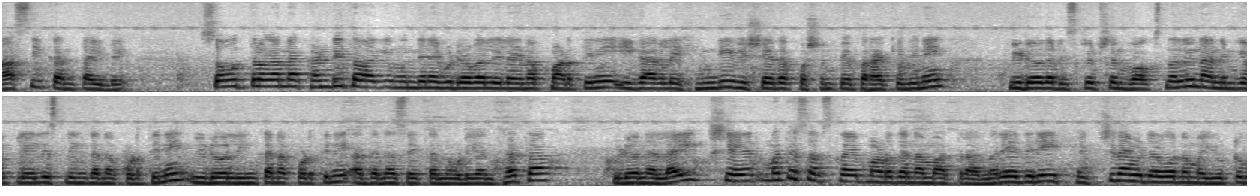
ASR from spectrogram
ನಾಸಿಕ್ ಅಂತ ಇದೆ. ಸೊ ಉತ್ತರಗಳನ್ನು ಖಂಡಿತವಾಗಿ ಮುಂದಿನ ವಿಡಿಯೋಗಳಲ್ಲಿ ಲೈನ್ ಅಪ್ ಮಾಡ್ತೀನಿ. ಈಗಾಗಲೇ ಹಿಂದಿ ವಿಷಯದ ಕ್ವಶನ್ ಪೇಪರ್ ಹಾಕಿದ್ದೀನಿ. ವಿಡಿಯೋದ ಡಿಸ್ಕ್ರಿಪ್ಷನ್ ಬಾಕ್ಸ್ನಲ್ಲಿ ನಾನು ನಿಮಗೆ ಪ್ಲೇಲಿಸ್ಟ್ ಲಿಂಕನ್ನು ಕೊಡ್ತೀನಿ. ವಿಡಿಯೋ ಲಿಂಕನ್ನು ಕೊಡ್ತೀನಿ. ಅದನ್ನು ಸಹಿತ ನೋಡಿ ಅಂತ ಹೇಳ್ತಾ, ವಿಡಿಯೋನ ಲೈಕ್ ಶೇರ್ ಮತ್ತು ಸಬ್ಸ್ಕ್ರೈಬ್ ಮಾಡೋದನ್ನು ಮಾತ್ರ ಮರೆಯದಿರಿ. ಹೆಚ್ಚಿನ ವಿಡಿಯೋ ನಮ್ಮ ಯೂಟ್ಯೂಬ್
